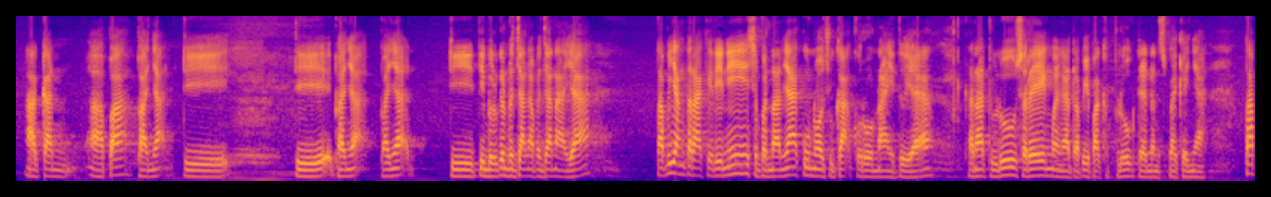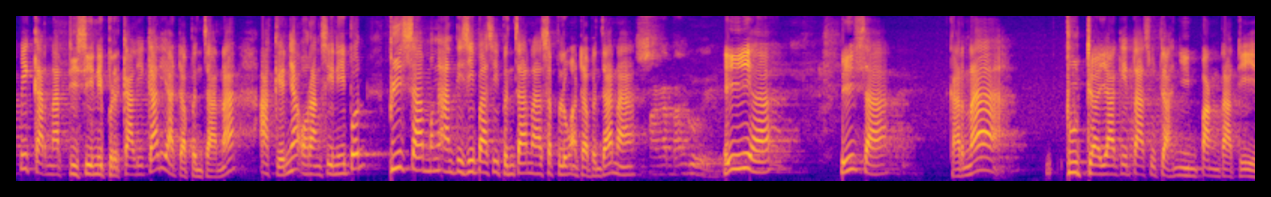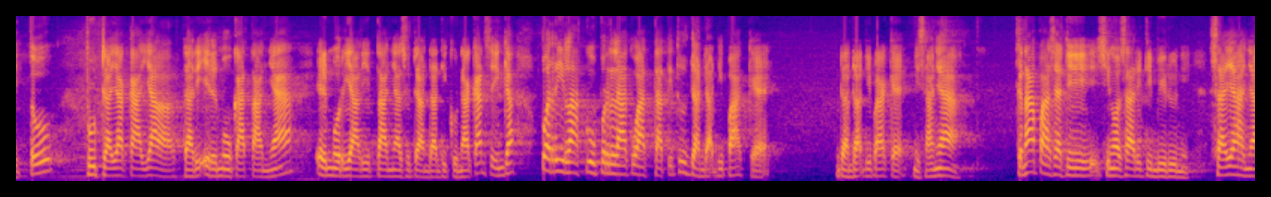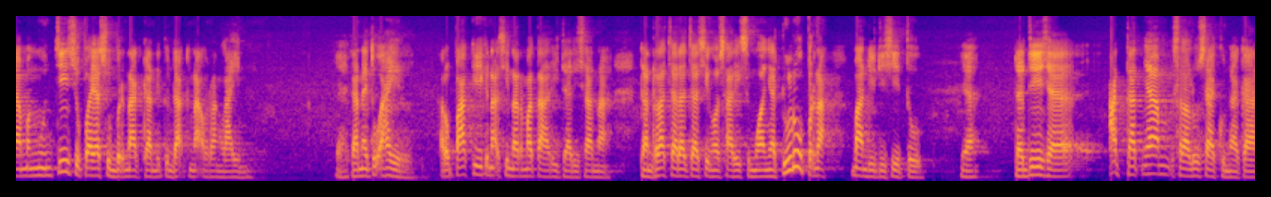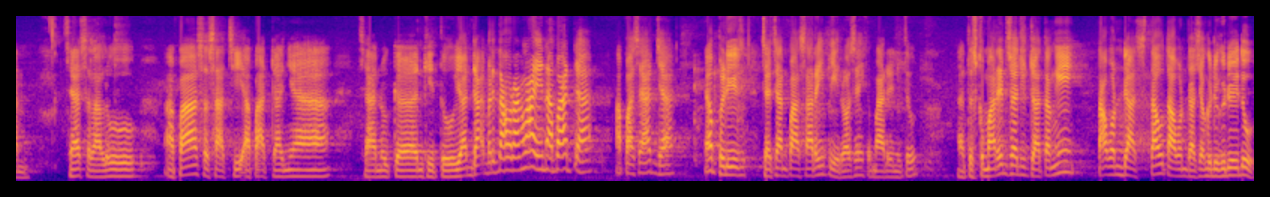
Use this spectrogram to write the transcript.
akan apa banyak di di banyak banyak ditimbulkan bencana-bencana ya. Tapi yang terakhir ini sebenarnya kuno juga corona itu ya. Karena dulu sering menghadapi pagebluk dan lain sebagainya. Tapi karena di sini berkali-kali ada bencana, akhirnya orang sini pun bisa mengantisipasi bencana sebelum ada bencana. Sangat tangguh ya? Iya, bisa. Karena budaya kita sudah nyimpang tadi itu budaya kaya dari ilmu katanya ilmu realitanya sudah tidak digunakan sehingga perilaku perilaku adat itu sudah tidak dipakai. Sudah tidak dipakai. Misalnya kenapa saya di Singosari di Biru ini? Saya hanya mengunci supaya sumber nagan itu tidak kena orang lain. Ya karena itu air kalau pagi kena sinar matahari dari sana dan raja-raja Singosari semuanya dulu pernah mandi di situ ya. Jadi saya adatnya selalu saya gunakan. Saya selalu apa sesaji apa adanya saya nuken gitu. Ya tidak merintah orang lain apa ada apa saja. Ya beli jajan pasar piro sih kemarin itu. Nah, terus kemarin saya didatangi tawon das tahu tawon das yang gede-gede itu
